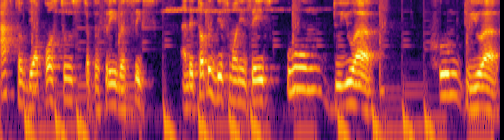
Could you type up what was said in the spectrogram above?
Acts of the Apostles, chapter 3, verse 6. And the topic this morning says, Whom do you have? Whom do you have?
